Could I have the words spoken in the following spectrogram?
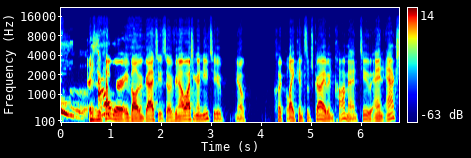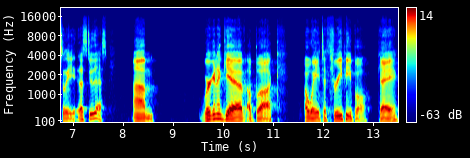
Ooh, there's the I- cover, evolving gratitude. So if you're not watching on YouTube, you know, click like and subscribe and comment too. And actually, let's do this. Um, we're gonna give a book away to three people. Okay,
